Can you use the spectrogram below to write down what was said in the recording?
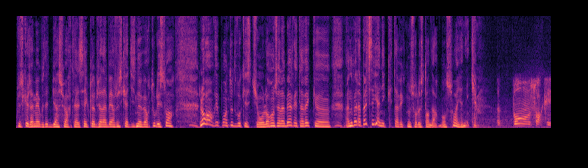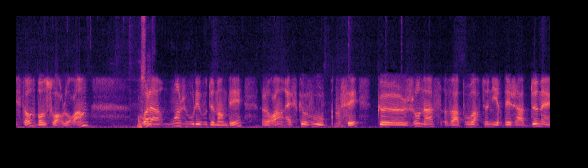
plus que jamais, vous êtes bien sur RTL, c'est le Club Jalabert jusqu'à 19h tous les soirs. Laurent répond à toutes vos questions. Laurent Jalabert est avec euh, un nouvel appel, c'est Yannick qui est avec nous sur le standard. Bonsoir Yannick. Bonsoir Christophe, bonsoir Laurent. Voilà, moi je voulais vous demander, Laurent, est-ce que vous pensez que Jonas va pouvoir tenir déjà demain,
